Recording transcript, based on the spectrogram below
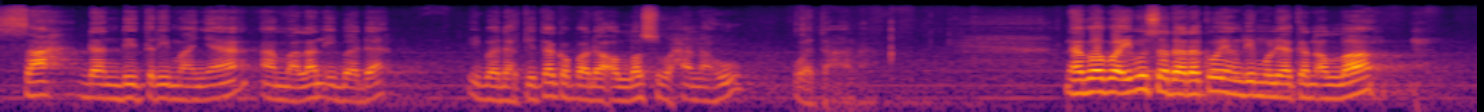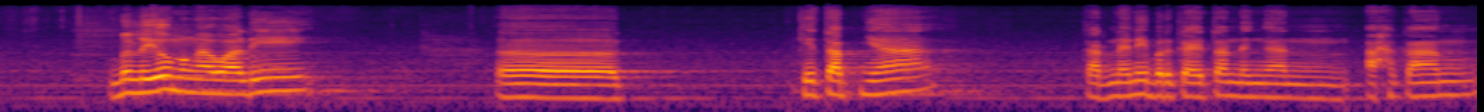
sah dan diterimanya amalan ibadah ibadah kita kepada Allah Subhanahu wa taala. Nah, Bapak Ibu Saudaraku yang dimuliakan Allah, beliau mengawali uh, kitabnya karena ini berkaitan dengan ahkam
